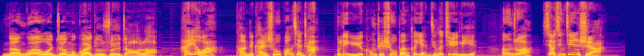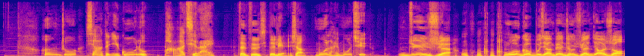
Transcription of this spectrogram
难怪我这么快就睡着了。还有啊，躺着看书光线差，不利于控制书本和眼睛的距离。哼猪，小心近视啊！哼猪吓得一咕噜爬起来，在自己的脸上摸来摸去。近视？我可不想变成玄教授。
